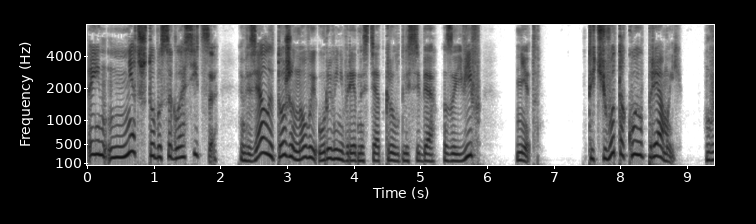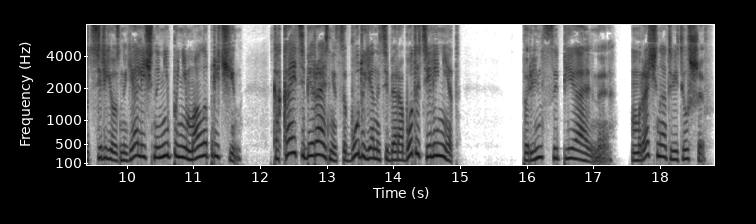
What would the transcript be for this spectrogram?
Эйн нет, чтобы согласиться. Взял и тоже новый уровень вредности открыл для себя, заявив «нет». «Ты чего такой упрямый? Вот серьезно, я лично не понимала причин. Какая тебе разница, буду я на тебя работать или нет?» «Принципиальная», — мрачно ответил шеф.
